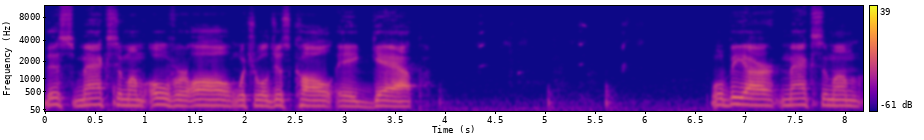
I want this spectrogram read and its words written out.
This maximum overall, which we'll just call a gap, will be our maximum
